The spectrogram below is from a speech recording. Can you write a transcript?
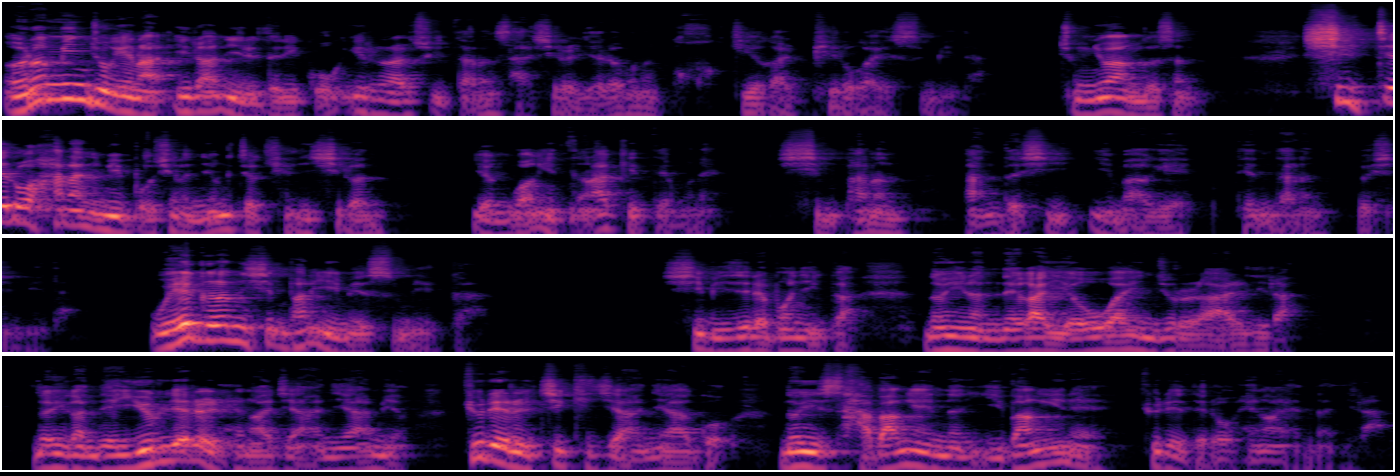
어느 민족이나 이러한 일들이 꼭 일어날 수 있다는 사실을 여러분은 꼭 기억할 필요가 있습니다. 중요한 것은 실제로 하나님이 보시는 영적 현실은 영광이 떠났기 때문에 심판은 반드시 임하게 된다는 것입니다. 왜 그런 심판이 임했습니까? 12절에 보니까 너희는 내가 여호와인 줄을 알리라. 너희가 내 율례를 행하지 아니하며 규례를 지키지 아니하고 너희 사방에 있는 이방인의 규례대로 행하였느니라.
